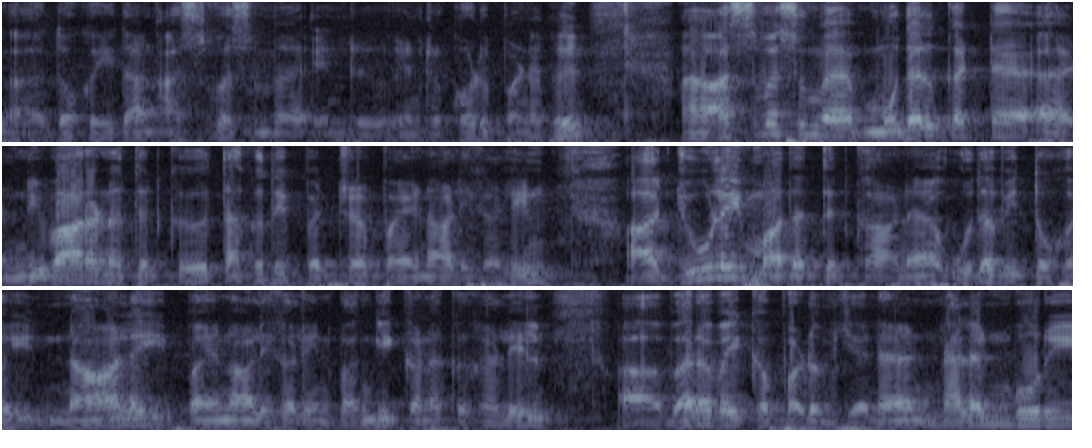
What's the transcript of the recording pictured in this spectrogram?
தொகை தொகைதான் அஸ்வசும என்று என்ற கொடுப்பனவு. அஸ்வசும முதல் கட்ட நிவாரணத்திற்கு தகுதி பெற்ற பயனாளிகளின் ஜூலை மாதத்திற்கான உதவித்தொகை நாளை பயனாளிகளின் வங்கி கணக்குகளில் நாட்களில் வர வைக்கப்படும் என நலன்புரி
